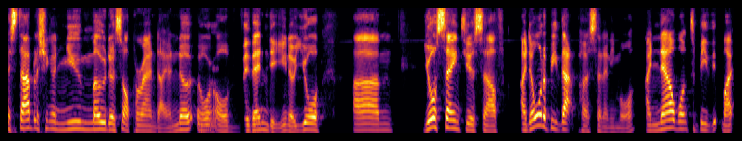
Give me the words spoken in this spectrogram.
establishing a new modus operandi, a no, or, mm-hmm. or vivendi. You know, you're um, you're saying to yourself, I don't want to be that person anymore. I now want to be the, my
